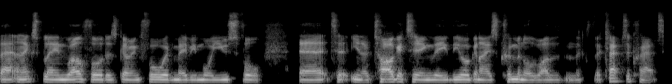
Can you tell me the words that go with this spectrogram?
that unexplained wealth orders going forward may be more useful uh, to you know targeting the the organized criminal rather than the, the kleptocrats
